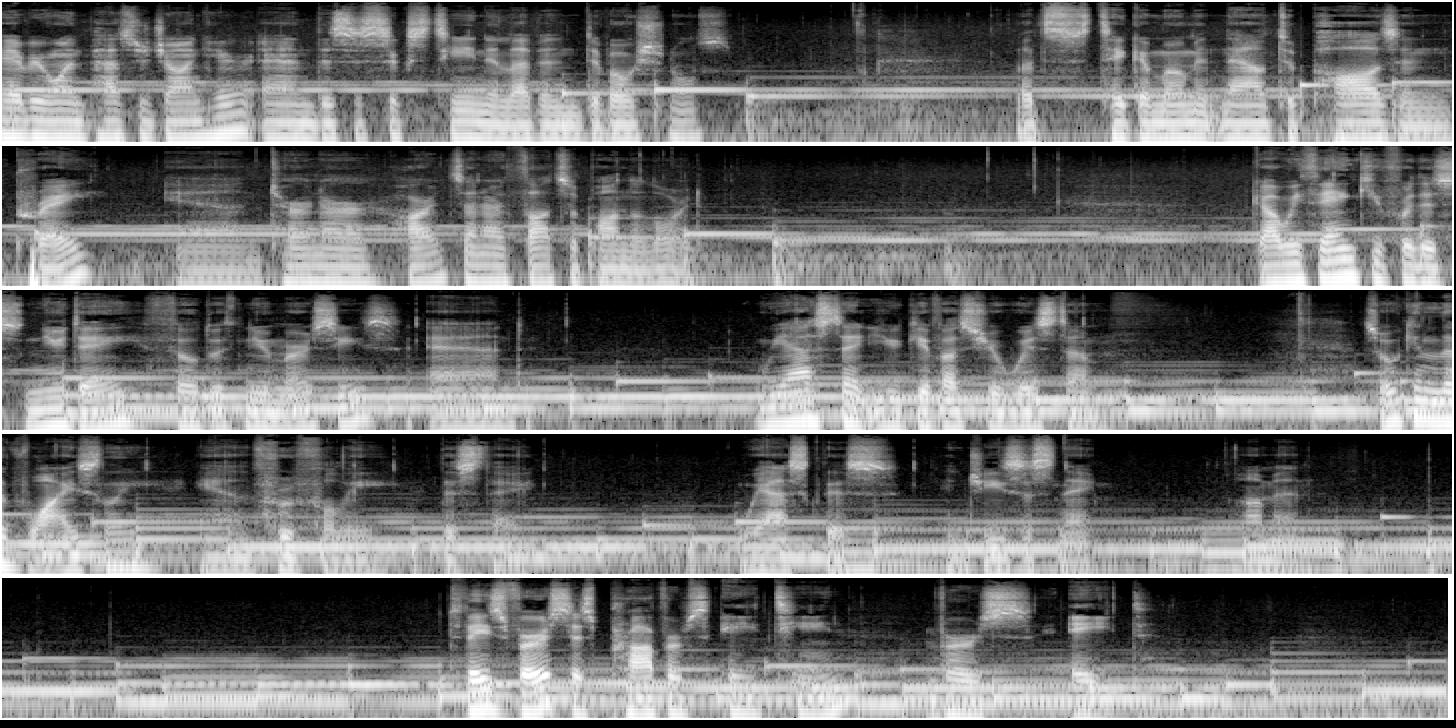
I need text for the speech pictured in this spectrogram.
Hey everyone, Pastor John here, and this is 1611 Devotionals. Let's take a moment now to pause and pray and turn our hearts and our thoughts upon the Lord. God, we thank you for this new day filled with new mercies, and we ask that you give us your wisdom so we can live wisely and fruitfully this day. We ask this in Jesus' name. Amen. Today's verse is Proverbs 18, verse 8.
